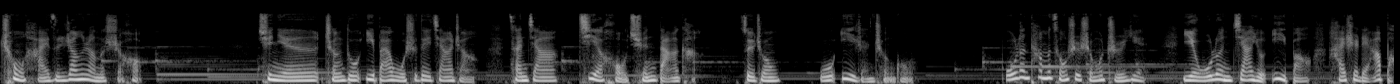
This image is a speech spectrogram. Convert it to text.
冲孩子嚷嚷的时候。去年成都一百五十对家长参加戒吼群打卡，最终无一人成功。无论他们从事什么职业，也无论家有一宝还是俩宝。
